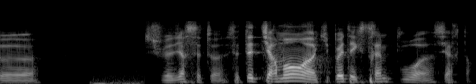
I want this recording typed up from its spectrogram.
euh, je cette, cet étirement euh, qui peut être extrême pour euh, certains.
